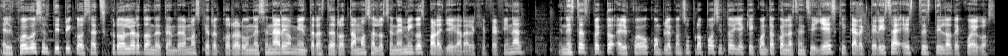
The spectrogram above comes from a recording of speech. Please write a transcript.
El juego es el típico side-scroller donde tendremos que recorrer un escenario mientras derrotamos a los enemigos para llegar al jefe final. En este aspecto el juego cumple con su propósito ya que cuenta con la sencillez que caracteriza este estilo de juegos.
